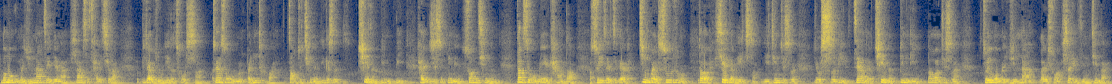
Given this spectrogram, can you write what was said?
那么我们云南这边呢，实际上是采取了比较有力的措施。虽然说我们本土啊早就清零，一个是。确诊病例还有疑似病例双清零，但是我们也看到，随着这个境外输入，到现在为止已经就是有十例这样的确诊病例。那么就是作为我们云南来说是很严峻的。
